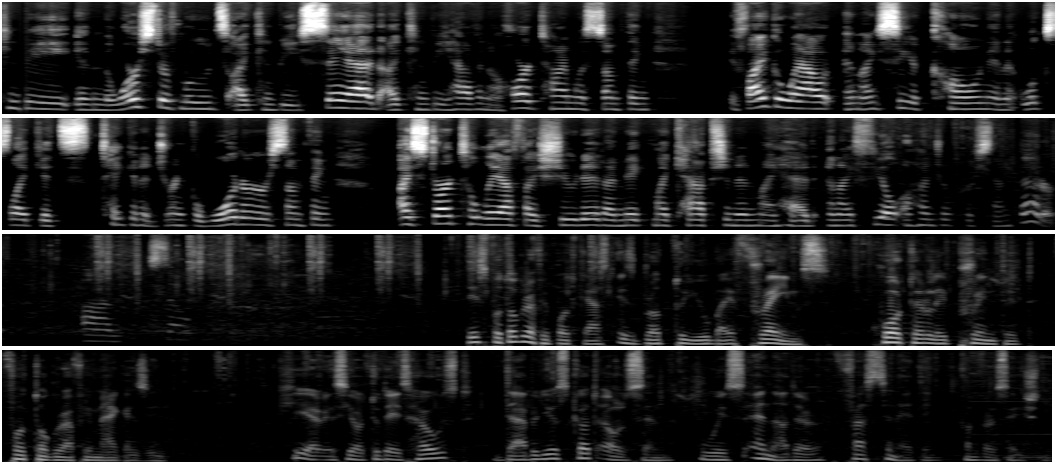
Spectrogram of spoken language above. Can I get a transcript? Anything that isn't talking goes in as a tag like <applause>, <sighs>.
can be in the worst of moods. I can be sad. I can be having a hard time with something. If I go out and I see a cone and it looks like it's taking a drink of water or something, I start to laugh. I shoot it. I make my caption in my head and I feel 100% better. Um, so. This photography podcast is brought to you by Frames, quarterly printed photography magazine. Here is your today's host, W. Scott Olsen, with another fascinating conversation.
